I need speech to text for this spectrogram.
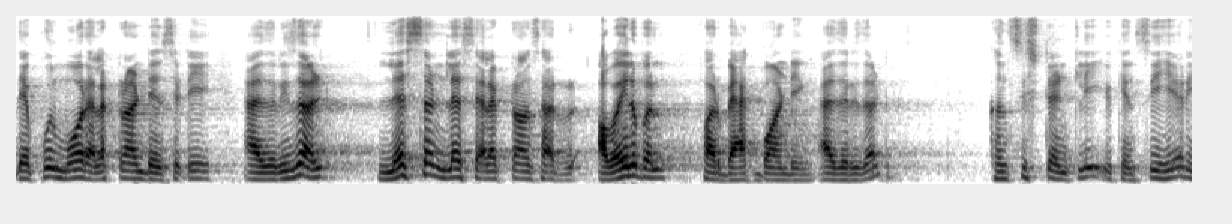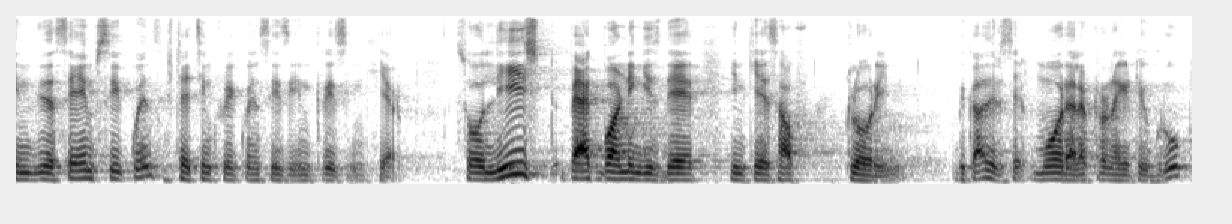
They pull more electron density. As a result less and less electrons are available for back bonding. As a result consistently you can see here in the same sequence stretching frequency is increasing here. So, least back bonding is there in case of chlorine because it is a more electronegative group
